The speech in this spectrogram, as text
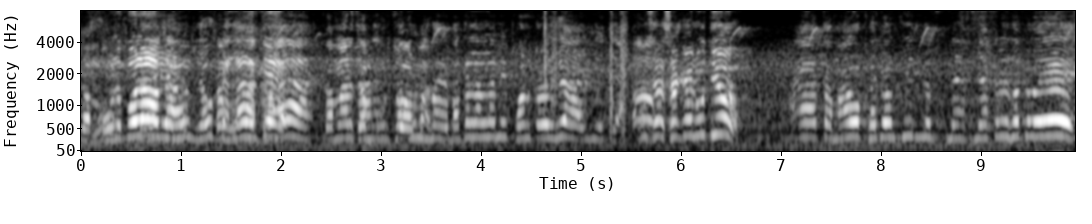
સંપૂર્ણ બોલાવો તમે આવું- આવું સંપૂર્ણ પહેલા તમારે સંપૂર્ણ મગનલાલને મેં ફોન કર્યો છે આવીએ ત્યાં હું. થયો? આ તમારો ખજાનચી મેકલ્યો છે પેલો એ.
